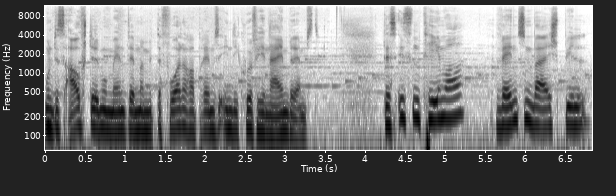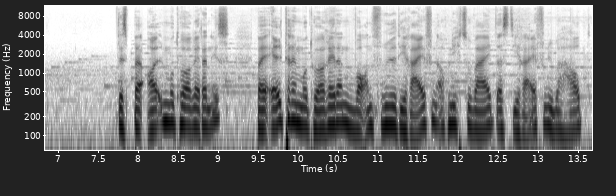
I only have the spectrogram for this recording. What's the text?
und das Aufstellmoment, wenn man mit der Vorderradbremse in die Kurve hineinbremst. Das ist ein Thema, wenn zum Beispiel das bei alten Motorrädern ist. Bei älteren Motorrädern waren früher die Reifen auch nicht so weit, dass die Reifen überhaupt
